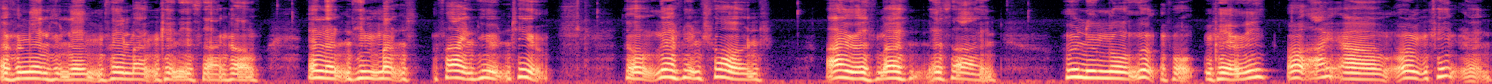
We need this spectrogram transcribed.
I forget her name, played by Katee Sackhoff, and that he must find her too. So left in charge, Iris must decide who to go look for, Barry or I uh, or Caitlin.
